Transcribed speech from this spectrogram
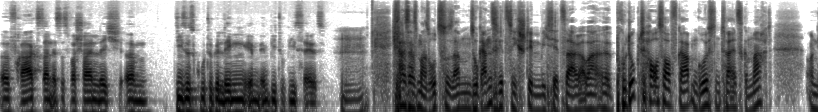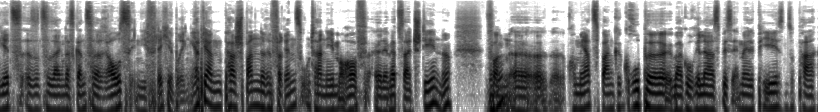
äh, fragst, dann ist es wahrscheinlich ähm, dieses gute Gelingen im, im B2B-Sales. Mhm. ich fasse das mal so zusammen, so ganz wird es nicht stimmen, wie ich es jetzt sage, aber äh, Produkthausaufgaben größtenteils gemacht und jetzt äh, sozusagen das Ganze raus in die Fläche bringen. Ihr habt ja ein paar spannende Referenzunternehmen auch auf äh, der Website stehen, ne? von mhm. äh, äh, Commerzbank Gruppe über Gorillas bis MLP sind so ein paar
